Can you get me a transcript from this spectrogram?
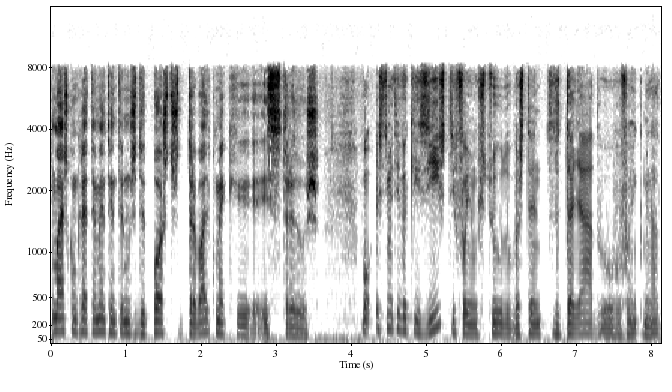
Mais concretamente, em termos de postos de trabalho, como é que isso se traduz? Bom, a estimativa que existe, e foi um estudo bastante detalhado, foi encomendado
